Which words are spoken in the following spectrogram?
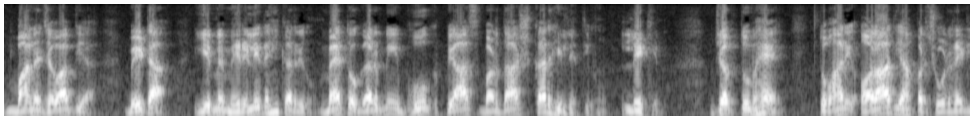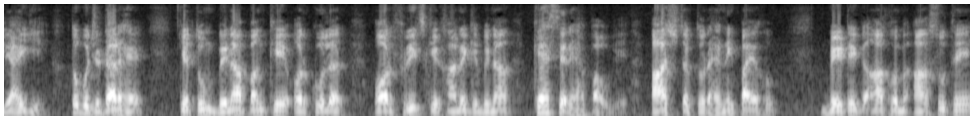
माँ ने जवाब दिया, बेटा, ये मैं मेरे लिए नहीं कर रही हूँ। मैं तो गर्मी, भूख, प्यास बर्दाश्त कर ही लेती हूँ। लेकिन जब तुम्हें तुम्हारी औलाद यहाँ पर छोड़ने के लिए आएगी। तो मुझे डर है कि तुम बिना पंखे और कूलर और फ्रिज के खाने के बिना कैसे रह पाओगे? आज तक तो रह नहीं पाए हो। बेटे की आँखों में आँसू थे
